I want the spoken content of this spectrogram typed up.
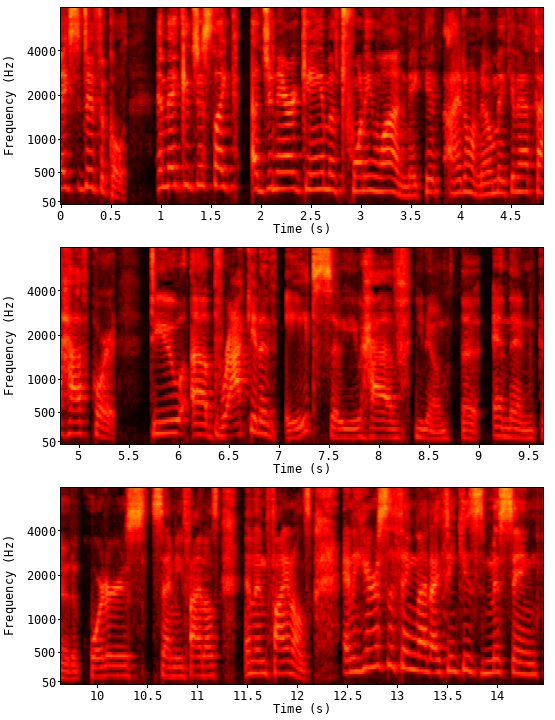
makes it difficult. And make it just like a generic game of 21. Make it, I don't know, make it at the half court. Do a bracket of eight. So you have, you know, the, and then go to quarters, semifinals, and then finals. And here's the thing that I think is missing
